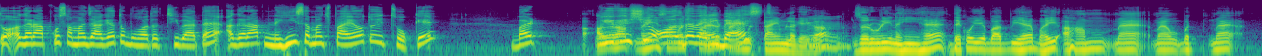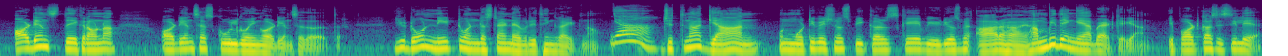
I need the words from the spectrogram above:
तो अगर आपको समझ आ गया तो बहुत अच्छी बात है। अगर आप नहीं समझ पाए हो तो it's okay but we wish you all the very best time लगेगा। हम्म। ज़रूरी नहीं है। देखो ये बात भी है भाई हम मैं मैं मैं ऑडियंस देख रहा हूँ ना ऑडियंस है स्कूल गोइंग ऑडियंस है ज़्यादातर। You don't need to understand everything right now या। जितना ज्ञान उन मोटिवेशनल स्पीकर्स के वीडियोस में आ रहा है हम भी देंगे यहाँ बैठ के ज्ञान। ये पॉडकास्ट इसीलिए है।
